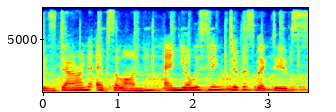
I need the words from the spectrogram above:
Is Darin Epsilon, and you're listening to Perspectives.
